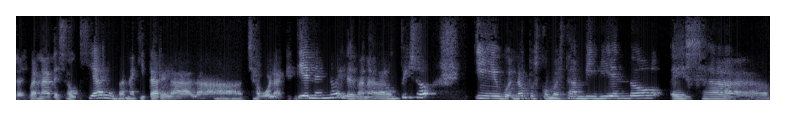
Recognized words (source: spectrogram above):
les van a desahuciar, les van a quitar la, la, chabola que tienen, ¿no? Y les van a dar un piso. Y bueno, pues como están viviendo esa,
